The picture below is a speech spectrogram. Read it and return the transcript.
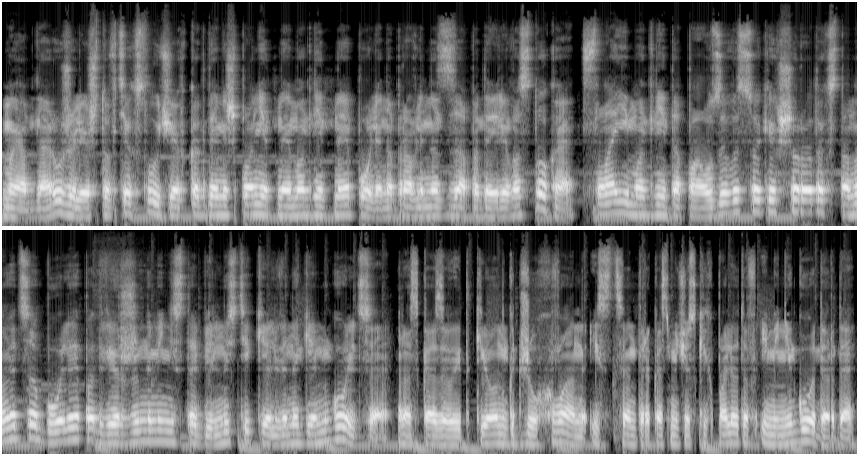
Мы обнаружили, что в тех случаях, когда межпланетное магнитное поле направлено с запада или востока, слои магнитопаузы в высоких широтах становятся более подверженными нестабильности Кельвина Гельмгольца, рассказывает Кионг Джу Хван из Центра космических полетов имени Годдарда,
